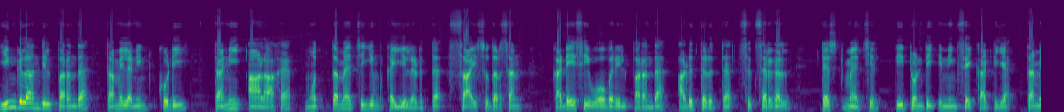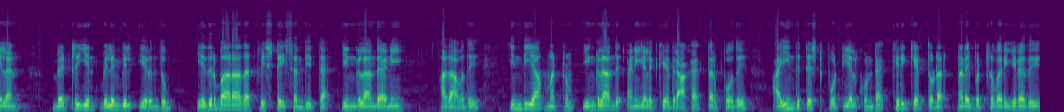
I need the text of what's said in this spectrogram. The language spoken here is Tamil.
இங்கிலாந்தில் பறந்த தமிழனின் கொடி தனி ஆளாக மொத்த மேட்சையும் கையில் எடுத்த சாய் சுதர்சன் கடைசி ஓவரில் பறந்த அடுத்தடுத்த சிக்சர்கள் டெஸ்ட் மேட்சில் டி டுவெண்டி இன்னிங்ஸை காட்டிய தமிழன் வெற்றியின் விளிம்பில் இருந்தும் எதிர்பாராத ட்விஸ்டை சந்தித்த இங்கிலாந்து அணி அதாவது இந்தியா மற்றும் இங்கிலாந்து அணிகளுக்கு எதிராக தற்போது ஐந்து டெஸ்ட் போட்டிகள் கொண்ட கிரிக்கெட் தொடர் நடைபெற்று வருகிறது.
